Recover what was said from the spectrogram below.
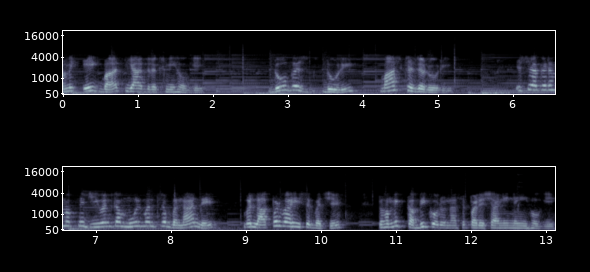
हमें एक बात याद रखनी होगी। दो गज दूरी, मास्क है ज़रूरी। इसे अगर हम अपने जीवन का मूल मंत्र बना ले व लापरवाही से बचे तो हमें कभी कोरोना से परेशानी नहीं होगी।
